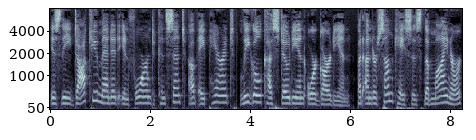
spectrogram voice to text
is the documented informed consent of a parent, legal custodian, or guardian. But under some cases, the minor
